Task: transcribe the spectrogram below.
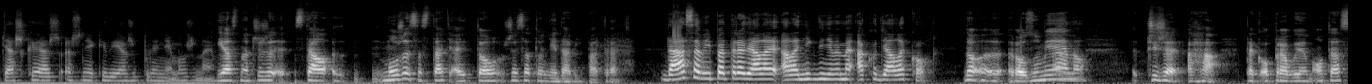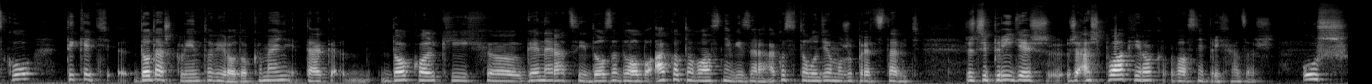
ťažké, až, až niekedy až úplne nemožné. Jasné, čiže stál, môže sa stať aj to, že sa to nedá vypatrať. Dá sa vypatrať, ale, ale nikdy nevieme, ako ďaleko. No, e, rozumiem. Áno. Čiže, aha, tak opravujem otázku. Ty, keď dodáš klientovi rodokmeň, tak do koľkých e, generácií dozadu, alebo ako to vlastne vyzerá? Ako si to ľudia môžu predstaviť? Že či prídeš, že až po aký rok vlastne prichádzaš? už,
